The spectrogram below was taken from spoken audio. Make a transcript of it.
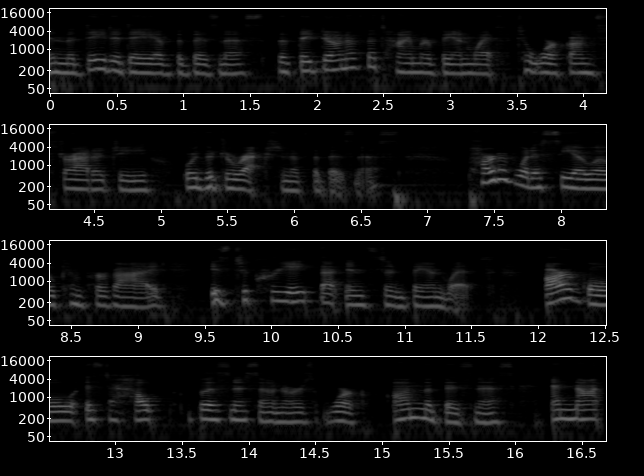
in the day to day of the business that they don't have the time or bandwidth to work on strategy or the direction of the business. Part of what a COO can provide is to create that instant bandwidth. Our goal is to help business owners work on the business and not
